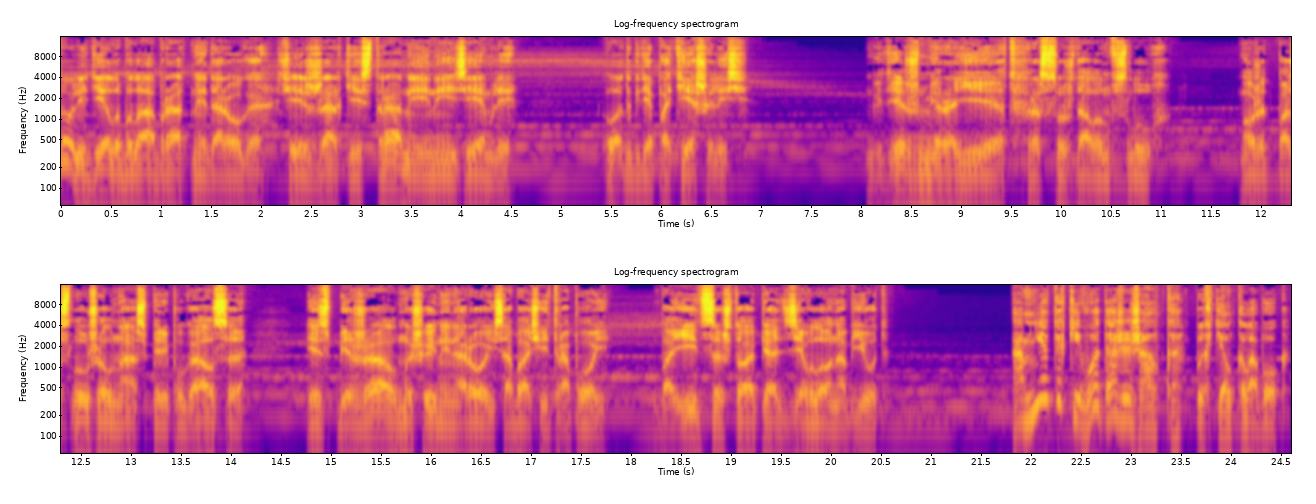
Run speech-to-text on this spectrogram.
То ли дело была обратная дорога через жаркие страны и иные земли. Вот где потешились. «Где ж мироед?» – рассуждал он вслух. «Может, послушал нас, перепугался и сбежал мышиной норой собачьей тропой. Боится, что опять зевло набьют». «А мне так его даже жалко», – пыхтел Колобок.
